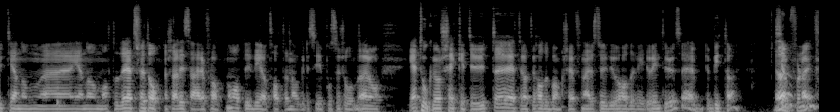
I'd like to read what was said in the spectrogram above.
ut gjennom, eh, gjennom, at det rett og slett åpner seg disse her flatene, og at de har tatt en aggressiv posisjon der. og Jeg tok jo og sjekket det ut eh, etter at vi hadde banksjefen her i studio og hadde videointervju, så jeg bytta. Kjempefornøyd.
